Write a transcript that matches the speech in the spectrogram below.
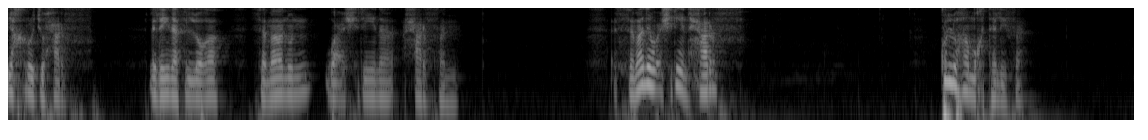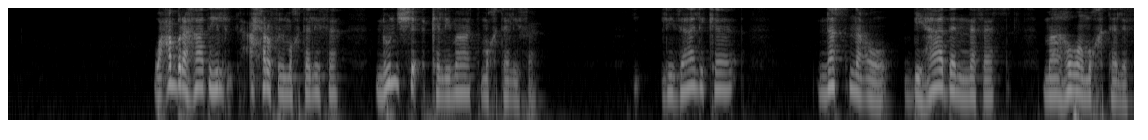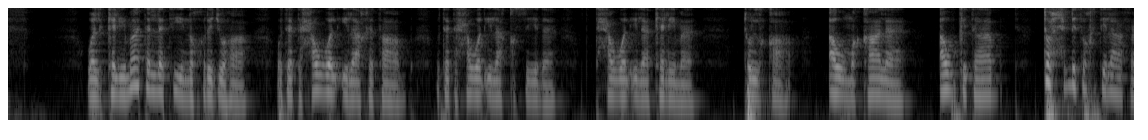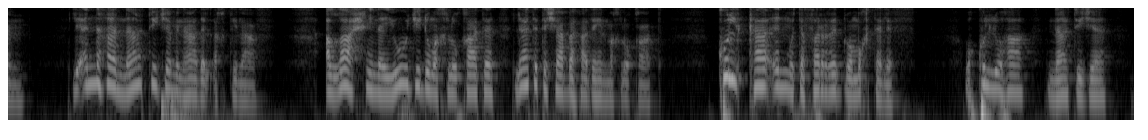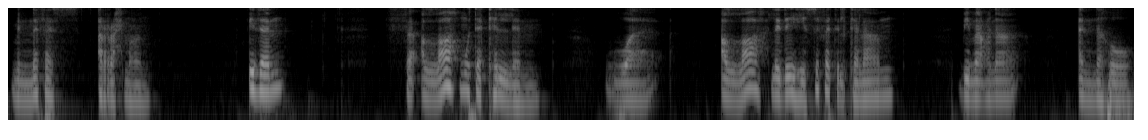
يخرج حرف. لدينا في اللغة ثمان وعشرين حرفا. الثمان وعشرين حرف كلها مختلفة. وعبر هذه الأحرف المختلفة ننشئ كلمات مختلفة. لذلك نصنع بهذا النفس ما هو مختلف. والكلمات التي نخرجها وتتحول إلى خطاب وتتحول إلى قصيدة وتتحول إلى كلمة تلقى أو مقالة أو كتاب تحدث اختلافا لأنها ناتجة من هذا الاختلاف. الله حين يوجد مخلوقاته لا تتشابه هذه المخلوقات. كل كائن متفرد ومختلف وكلها ناتجة من نفس الرحمن. اذا فالله متكلم والله لديه صفة الكلام بمعنى أنه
